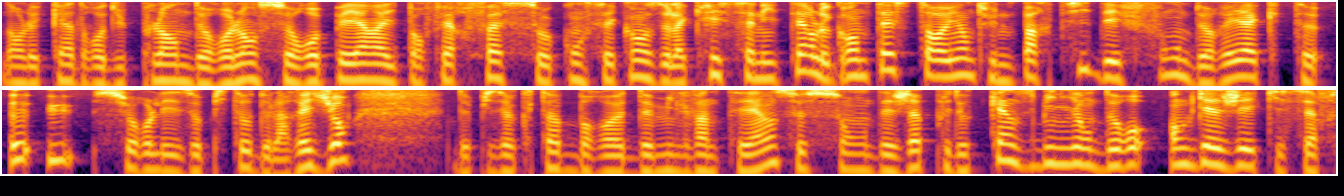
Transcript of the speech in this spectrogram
Dans le cadre du plan de relance européen et pour faire face aux conséquences de la crise sanitaire, le Grand Est oriente une partie des fonds de React EU sur les hôpitaux de la région. Depuis octobre 2021, ce sont déjà plus de 15 millions d'euros engagés qui servent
